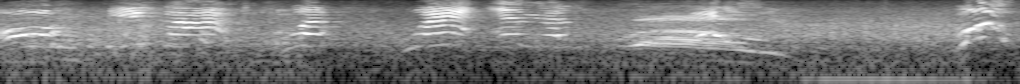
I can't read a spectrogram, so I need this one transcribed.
Oh, he got wet, wet in the fish. Woo!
